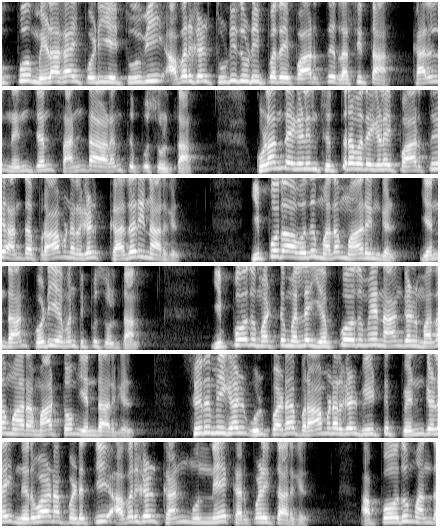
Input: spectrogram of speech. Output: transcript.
உப்பு மிளகாய் பொடியை தூவி அவர்கள் துடிதுடிப்பதை பார்த்து ரசித்தான். கல் நெஞ்சன் சண்டாளன் திப்பு சுல்தான். குழந்தைகளின் சித்திரவதைகளை பார்த்து அந்த பிராமணர்கள் கதறினார்கள். இப்போதாவது மதம் மாறுங்கள் என்றான் கொடியவன் திப்பு சுல்தான். இப்போது மட்டுமல்ல எப்போதுமே நாங்கள் மதம் மாற மாட்டோம் என்றார்கள். சிறுமிகள் உள்பட பிராமணர்கள் வீட்டு பெண்களை நிர்வாணப்படுத்தி அவர்கள் கண் முன்னே கற்பழித்தார்கள். அப்போதும் அந்த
